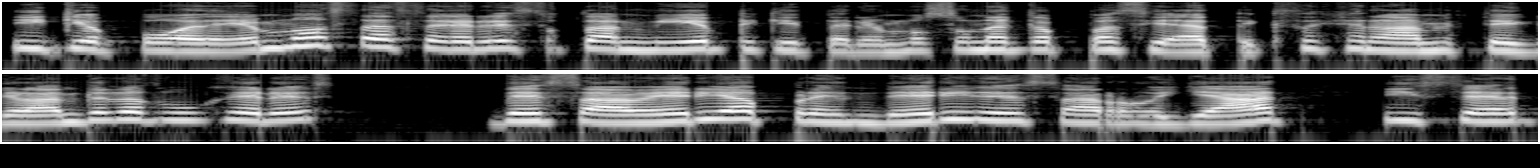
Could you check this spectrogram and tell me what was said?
y que podemos hacer esto también porque tenemos una capacidad exageradamente grande las mujeres de saber y aprender y desarrollar y ser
